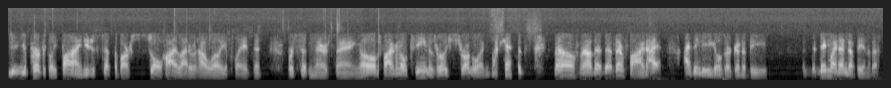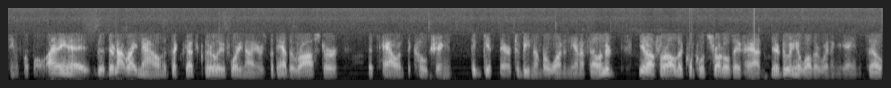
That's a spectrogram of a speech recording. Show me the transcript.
you're perfectly fine. You just set the bar so high last with how well you played that we're sitting there saying, "Oh, the five and zero team is really struggling." no, no, they're, they're fine. I I think the Eagles are going to be. They might end up being the best team of football. I mean, uh, they're not right now. It's like that's clearly the 49ers, but they have the roster, the talent, the coaching to get there to be number one in the NFL. And they're, you know, for all the quote unquote struggles they've had, they're doing it while they're winning games. So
